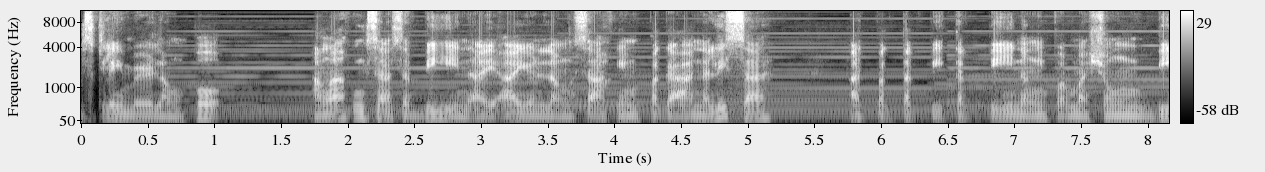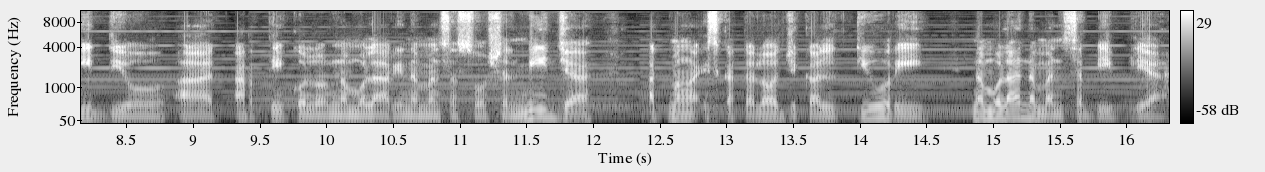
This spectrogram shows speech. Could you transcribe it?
Disclaimer lang po. Ang aking sasabihin ay ayon lang sa aking pag-aanalisa at pagtagpi-tagpi ng impormasyong video at artikulo na mula rin naman sa social media at mga eschatological theory na mula naman sa Biblia.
